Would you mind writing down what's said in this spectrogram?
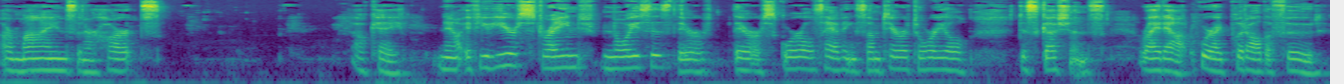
our minds and our hearts. Okay. Now, if you hear strange noises, there there are squirrels having some territorial discussions right out where I put all the food.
